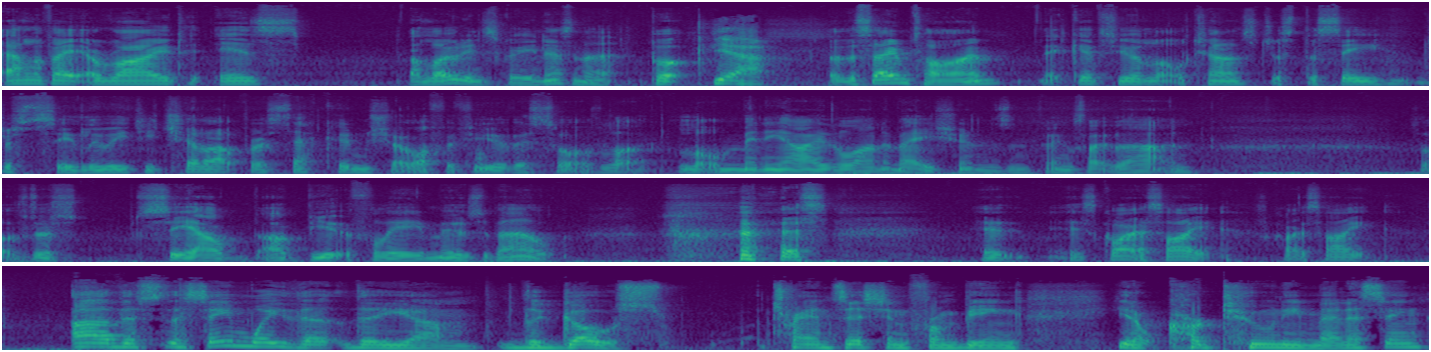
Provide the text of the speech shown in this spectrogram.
elevator ride is a loading screen, isn't it? But Yeah, at the same time, it gives you a little chance just to see just to see Luigi chill out for a second, show off a few of his sort of like little mini idle animations and things like that, and sort of just see how, how beautifully he moves about. it's, it, it's quite a sight. It's quite a sight. Uh, this the same way the the um the ghosts transition from being, you know, cartoony menacing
